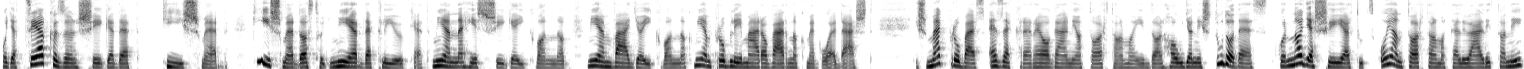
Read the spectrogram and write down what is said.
hogy a célközönségedet kiismerd. Kiismerd azt, hogy mi érdekli őket, milyen nehézségeik vannak, milyen vágyaik vannak, milyen problémára várnak megoldást és megpróbálsz ezekre reagálni a tartalmaiddal. Ha ugyanis tudod ezt, akkor nagy eséllyel tudsz olyan tartalmat előállítani,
